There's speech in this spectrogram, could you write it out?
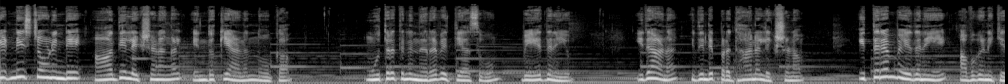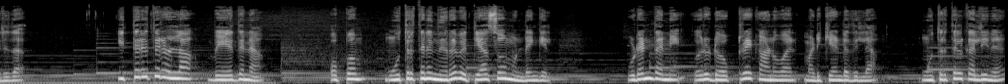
കിഡ്നി സ്റ്റോണിന്റെ ആദ്യ ലക്ഷണങ്ങൾ എന്തൊക്കെയാണെന്ന് നോക്കാം. മൂത്രത്തിന് നിറവ്യത്യാസവും വേദനയും. ഇതാണ് ഇതിന്റെ പ്രധാന ലക്ഷണം. ഇത്തരം വേദനയെ അവഗണിക്കരുത്. ഇത്തരത്തിലുള്ള വേദന ഒപ്പം മൂത്രത്തിന് നിറവ്യത്യാസവുമുണ്ടെങ്കിൽ ഉടൻ തന്നെ ഒരു ഡോക്ടറെ കാണുവാൻ മടിക്കേണ്ടതില്ല. മൂത്രത്തിൽ കല്ലിന്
